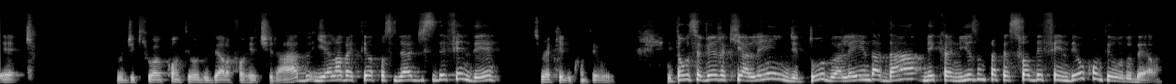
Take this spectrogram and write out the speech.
é, de que o conteúdo dela foi retirado e ela vai ter a possibilidade de se defender sobre aquele conteúdo. Então você veja que além de tudo, a lei ainda dá mecanismo para a pessoa defender o conteúdo dela.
